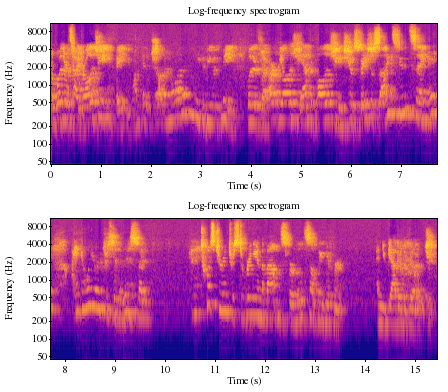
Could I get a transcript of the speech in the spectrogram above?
Or whether it's hydrology, hey, you want to get a job in water? You need to be with me. Whether it's my archaeology, anthropology, and geospatial science students saying, hey, I know you're interested in this, but can I twist your interest to bring you in the mountains for a little something different? And you gather the village.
